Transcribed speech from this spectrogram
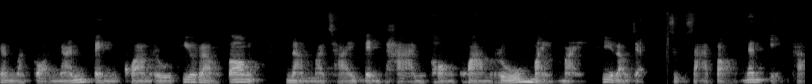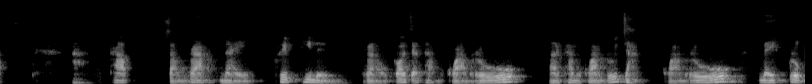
กันมาก่อนนั้น เป็นความรู้ที่เราต้อง นำมาใช้เป็นฐานของความรู้ใหม่ๆ ที่เราจะศึกษาต่อนั่นเองครับครับสำหรับในคลิปที่หนึ่งเราก็จะทำความรู้ทำความรู้จักความรู้ในกลุ่ม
